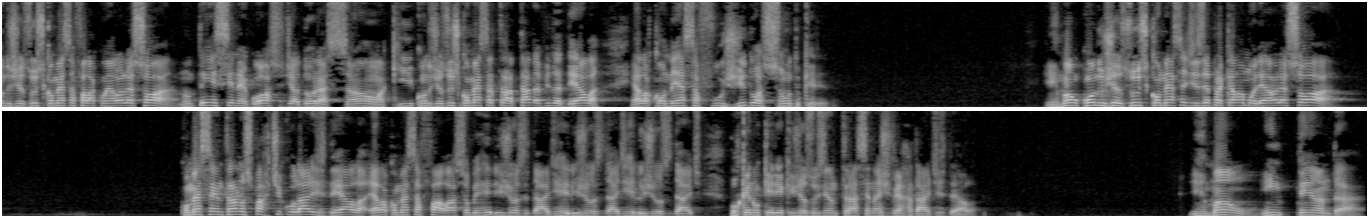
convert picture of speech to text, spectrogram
Quando Jesus começa a falar com ela, olha só, não tem esse negócio de adoração aqui. Quando Jesus começa a tratar da vida dela, ela começa a fugir do assunto, querido. Irmão, quando Jesus começa a dizer para aquela mulher, olha só, começa a entrar nos particulares dela, ela começa a falar sobre religiosidade, religiosidade, religiosidade, porque não queria que Jesus entrasse nas verdades dela. Irmão, entenda,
